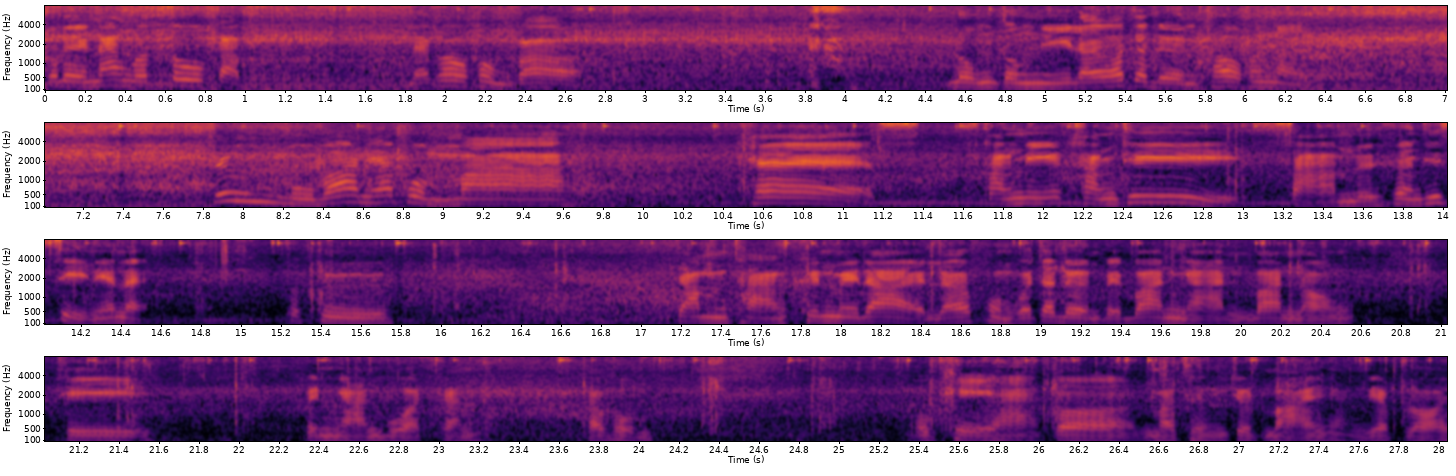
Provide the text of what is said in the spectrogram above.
ก็เลยนั่งรถตู้กลับ แล้วก็ผมก็ ลงตรงนี้แล้วก็จะเดินเข้าข้างใน ซึ่งหมู่บ้านนี้ผมมาแค่ครั้งนี้ครั้งที่สามหรือครั้งที่สี่นี่แหละ ก็คือจำทางขึ้นไม่ได้ แล้วผมก็จะเดินไปบ้านงานบ้านน้องที่เป็นงานบวชกันครับผม โอเคฮะ ก็มาถึงจุดหมายอย่างเรียบร้อย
